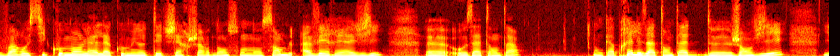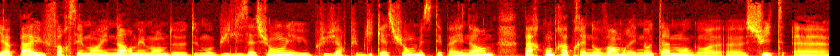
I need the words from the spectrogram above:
voir aussi comment la, communauté de chercheurs dans son ensemble avait réagi euh, aux attentats. Donc après les attentats de janvier, il n'y a pas eu forcément énormément de, mobilisation. Il y a eu plusieurs publications, mais c'était pas énorme. Par contre, après novembre et notamment euh, suite euh,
